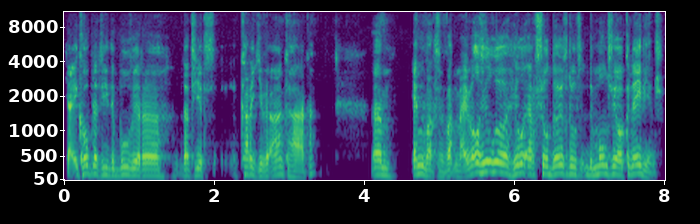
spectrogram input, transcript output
ja, ik hoop dat hij de boel weer. eh, dat hij het karretje weer aan kan haken. Ehm, en wat, wat mij wel heel, eh, heel erg veel deugd doet. De Montreal Canadiens.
